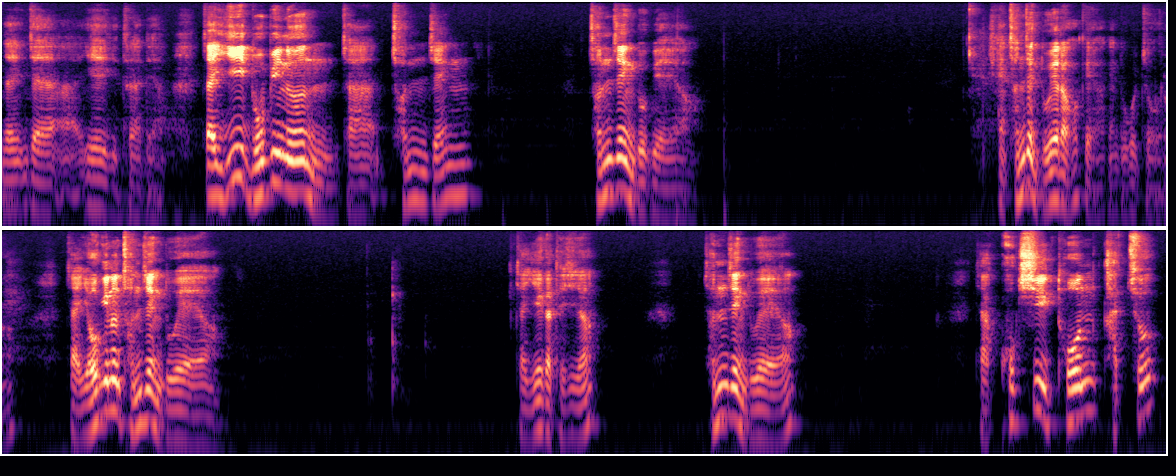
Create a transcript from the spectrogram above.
이제 이제 이 얘기 들어야 돼요 자 이 노비는 자 전쟁 전쟁 노비예요 그냥 전쟁 노예라고 할게요 그냥 노골적으로 자 여기는 전쟁 노예예요 자 이해가 되시죠? 전쟁 노예예요. 자 곡식, 돈, 가축,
